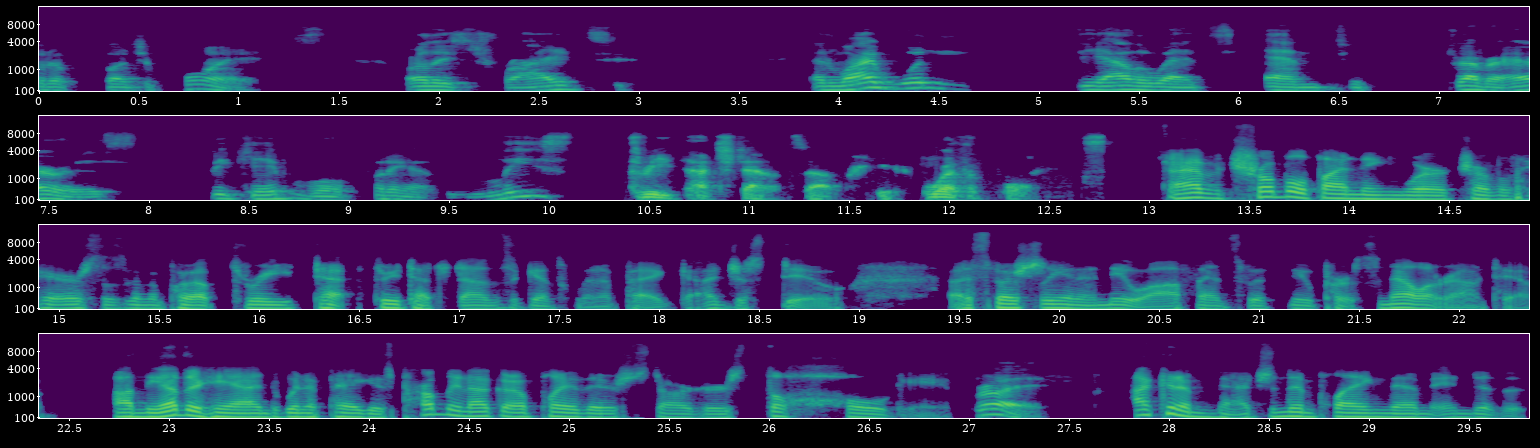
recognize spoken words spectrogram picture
put up a bunch of points or at least try to? And why wouldn't the Alouettes and Trevor Harris be capable of putting at least three touchdowns up here worth of points? I have trouble finding where Trevor Harris is going to put up three t- three touchdowns against Winnipeg. I just do, especially in a new offense with new personnel around him. On the other hand, Winnipeg is probably not going to play their starters the whole game. Right. I can imagine them playing them into the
